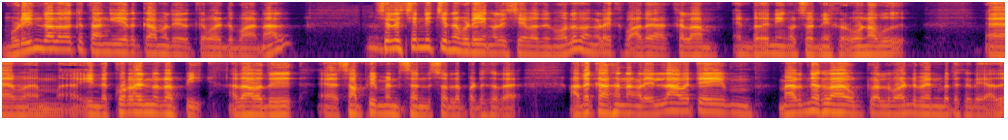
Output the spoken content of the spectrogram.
முடிந்த அளவுக்கு தங்கி இருக்காமல் இருக்க வேண்டுமானால் சில சின்ன சின்ன விடயங்களை செய்வதன் மூலம் எங்களை பாதுகாக்கலாம் என்பதை நீங்கள் சொன்னீர்கள். உணவு இந்த குறை நிரப்பி அதாவது சப்ளிமெண்ட்ஸ் என்று சொல்லப்படுகிற அதற்காக நாங்கள் எல்லாவற்றையும் மருந்துகளாக உட்கொள்ள வேண்டும் என்பது கிடையாது.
